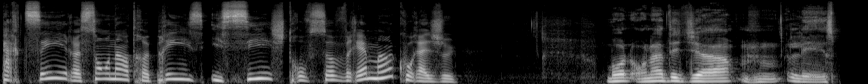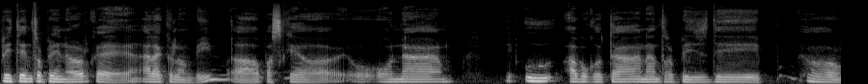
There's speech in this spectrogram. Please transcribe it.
partir son entreprise ici. Je trouve ça vraiment courageux. Bon, on a déjà mm, l'esprit entrepreneur euh, à la Colombie euh, parce qu'on a eu à Bogota une entreprise de euh,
